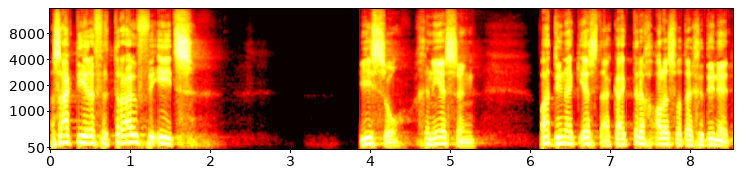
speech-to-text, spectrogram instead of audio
As ek die Here vertrou vir iets hierso, genesing, wat doen ek eers? Ek kyk terug alles wat hy gedoen het.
